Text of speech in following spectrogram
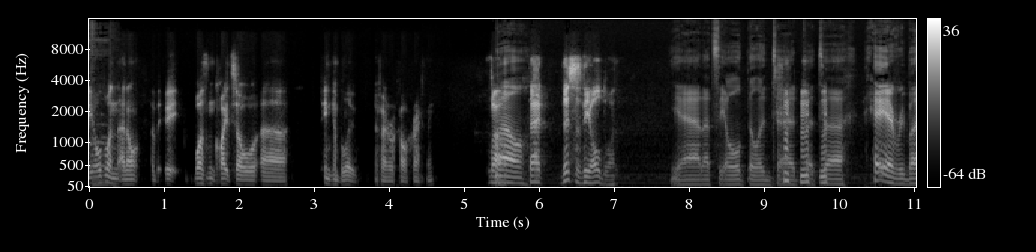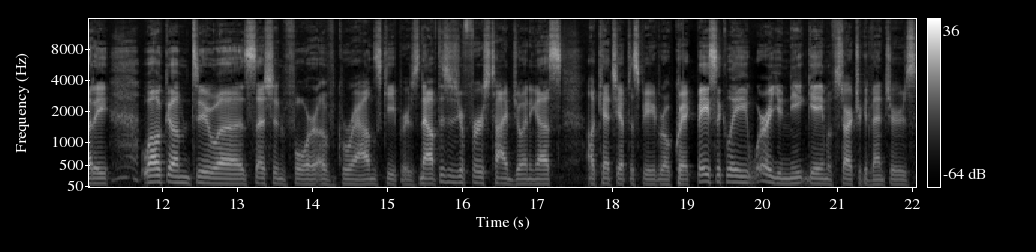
the old one, I don't. It wasn't quite so uh, pink and blue, if I recall correctly. Well, Well- that this is the old one. Yeah, that's the old Bill and Ted. But uh, hey, everybody, welcome to uh, session four of Groundskeepers. Now, if this is your first time joining us, I'll catch you up to speed real quick. Basically, we're a unique game of Star Trek Adventures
